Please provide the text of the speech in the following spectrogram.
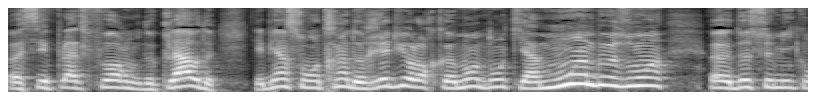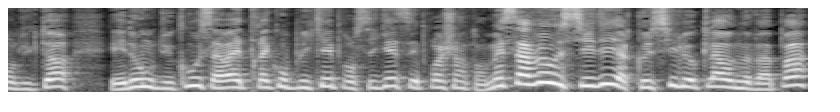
euh, ces plateformes de cloud, eh bien, sont en train de réduire leurs commandes, donc il y a moins besoin euh, de semi-conducteurs, et donc du coup, ça va être très compliqué pour Seagate ces prochains temps. Mais ça veut aussi dire que si le cloud ne va pas,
